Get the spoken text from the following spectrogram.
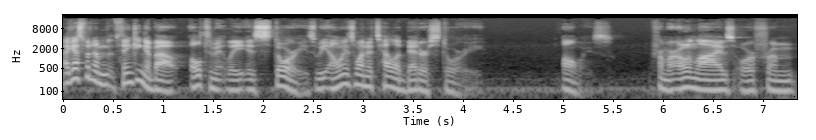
I guess what I'm thinking about ultimately is stories. We always want to tell a better story. Always. From our own lives or from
